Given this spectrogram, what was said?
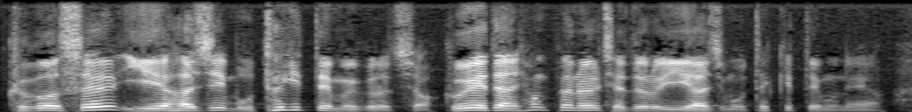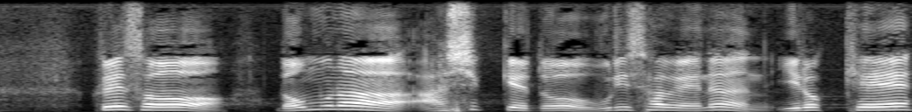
그것을 이해하지 못하기 때문에 그렇죠. 그에 대한 형편을 제대로 이해하지 못했기 때문에요. 그래서 너무나 아쉽게도 우리 사회는 이렇게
